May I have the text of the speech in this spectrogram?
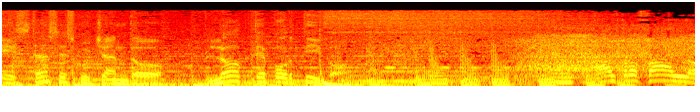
Estás escuchando Blog Deportivo. Altro fallo.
